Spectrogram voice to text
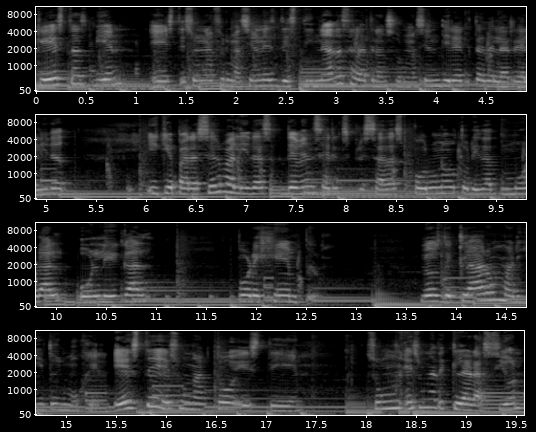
que estas bien este, son afirmaciones destinadas a la transformación directa de la realidad y que para ser válidas deben ser expresadas por una autoridad moral o legal. Por ejemplo, los declaro marido y mujer. Este es un acto, este, es una declaración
